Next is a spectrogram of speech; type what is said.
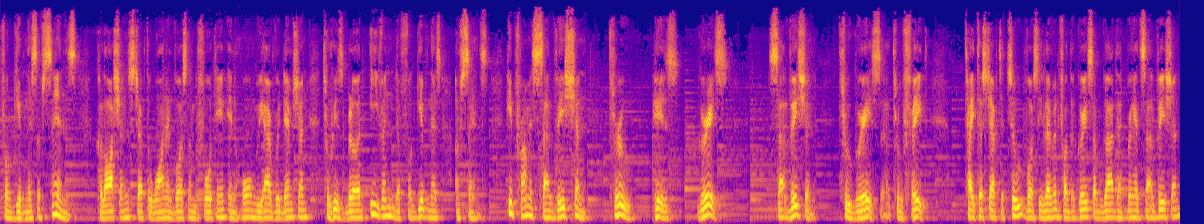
forgiveness of sins. Colossians chapter 1 and verse number 14, in whom we have redemption through his blood, even the forgiveness of sins. He promised salvation through his grace. Salvation through grace, uh, through faith. Titus chapter 2, verse 11 For the grace of God that bringeth salvation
